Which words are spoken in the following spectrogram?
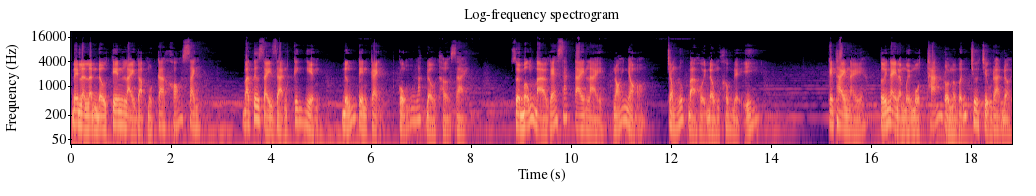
Đây là lần đầu tiên lại gặp một ca khó xanh. Bà Tư dày dạn kinh nghiệm, Đứng bên cạnh cũng lắc đầu thở dài. Rồi bỗng bà ghé sát tai lại, Nói nhỏ, Trong lúc bà hội đồng không để ý. Cái thai này Tới nay là 11 tháng rồi mà vẫn chưa chịu ra đời.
